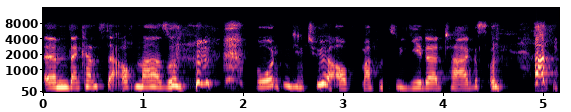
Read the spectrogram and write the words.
Ähm, dann kannst du auch mal so einem Boten die Tür aufmachen zu jeder Tages- und Nachtzeit.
